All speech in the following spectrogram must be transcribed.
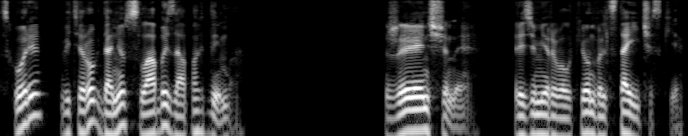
Вскоре ветерок донес слабый запах дыма. «Женщины», — резюмировал Кёнвальд стоически,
